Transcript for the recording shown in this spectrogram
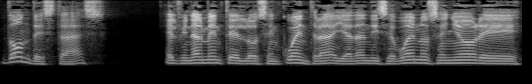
¿dónde estás? Él finalmente los encuentra y Adán dice, bueno, Señor, eh,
